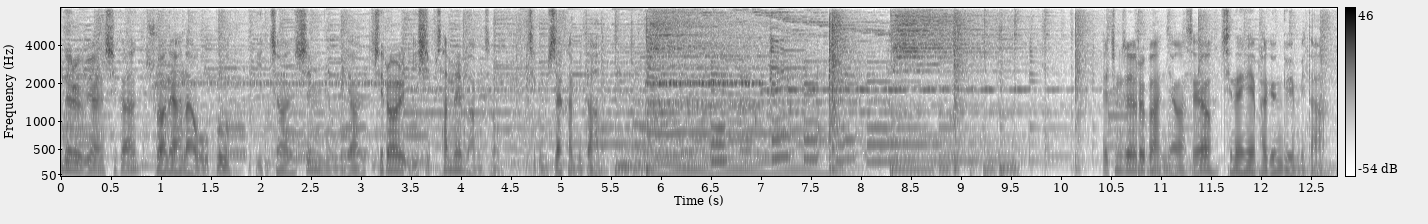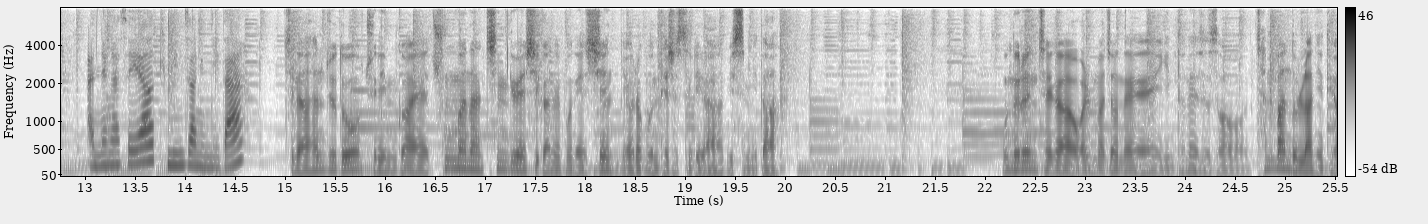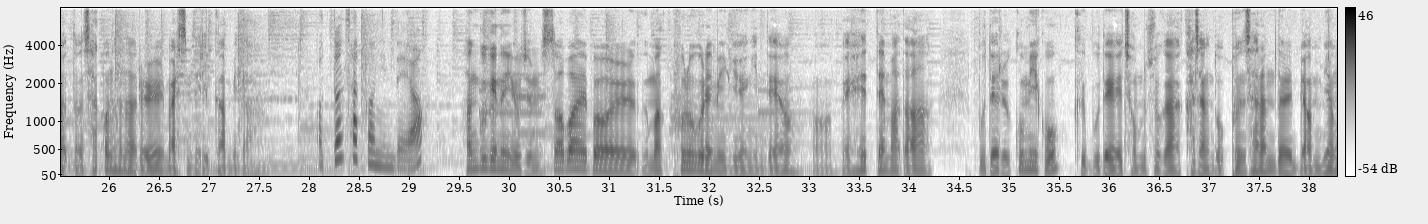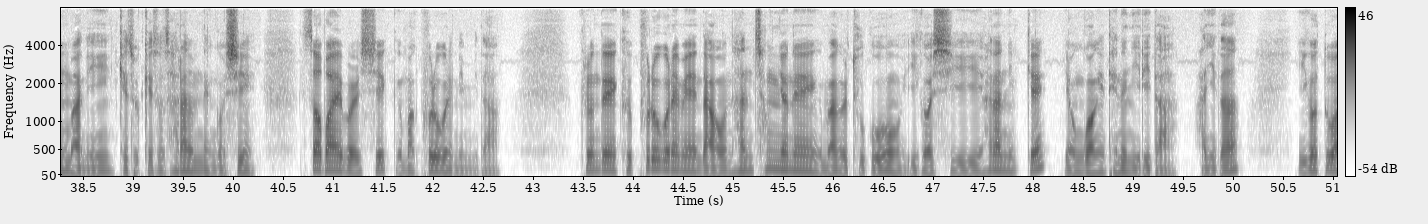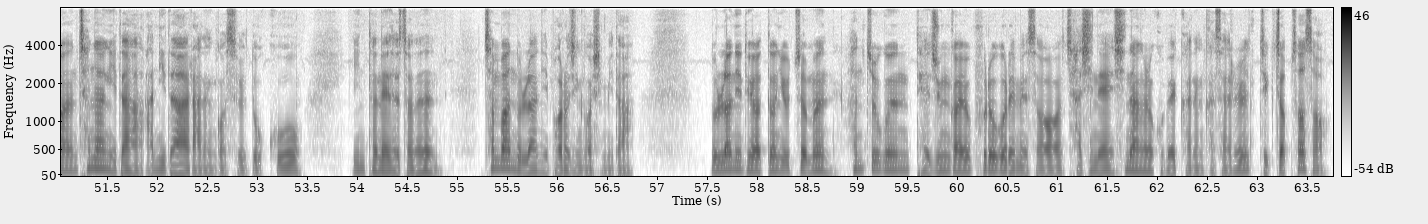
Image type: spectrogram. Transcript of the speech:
청년들을 위한 시간 주안의 하나 오부 2016년 7월 23일 방송 지금 시작합니다. 애청자 여러분 안녕하세요. 진행의 박영규입니다. 안녕하세요. 김민정입니다. 지난 한 주도 주님과의 충만한 친교의 시간을 보내신 여러분 되셨으리라 믿습니다. 오늘은 제가 얼마 전에 인터넷에서 찬반 논란이 되었던 사건 하나를 말씀드릴까 합니다. 어떤 사건인데요? 한국에는 요즘 서바이벌 음악 프로그램이 유행인데요. 어, 매해 때마다 무대를 꾸미고 그 무대의 점수가 가장 높은 사람들 몇 명만이 계속해서 살아남는 것이 서바이벌식 음악 프로그램입니다. 그런데 그 프로그램에 나온 한 청년의 음악을 두고 이것이 하나님께 영광이 되는 일이다, 아니다, 이것 또한 찬양이다, 아니다 라는 것을 놓고 인터넷에서는 찬반 논란이 벌어진 것입니다. 논란이 되었던 요점은 한쪽은 대중가요 프로그램에서 자신의 신앙을 고백하는 가사를 직접 써서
